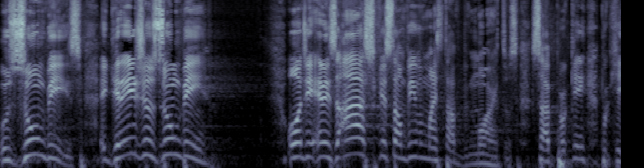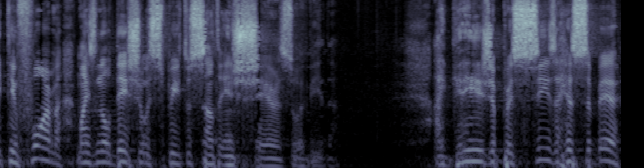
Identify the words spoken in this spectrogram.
Os zumbis, igreja zumbi onde eles acham que estão vivos, mas estão mortos. Sabe por quê? Porque tem forma, mas não deixa o Espírito Santo encher a sua vida. A igreja precisa receber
